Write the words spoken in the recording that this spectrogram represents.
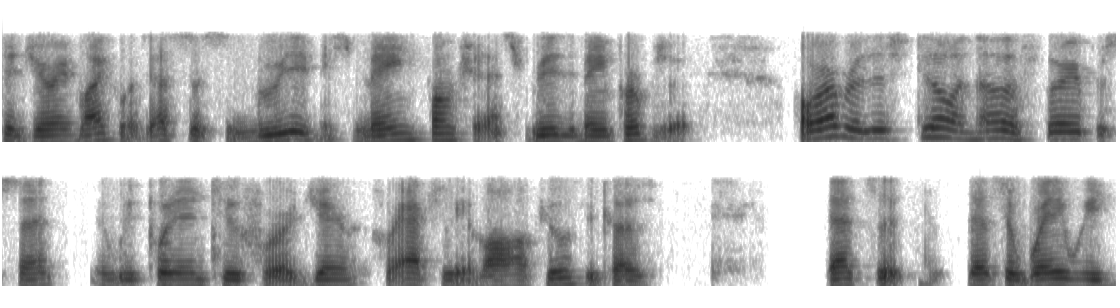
to generate microwaves. That's just really its main function. That's really the main purpose of it. However, there's still another 30% that we put into for a, for actually a molecules because that's a that's a way we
